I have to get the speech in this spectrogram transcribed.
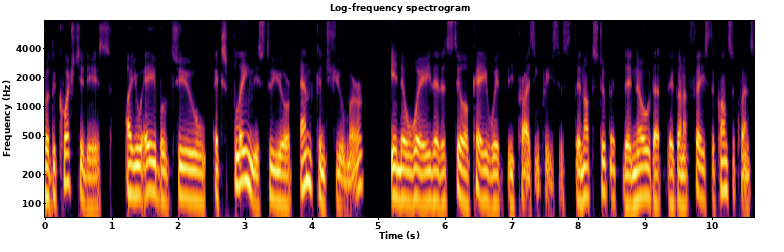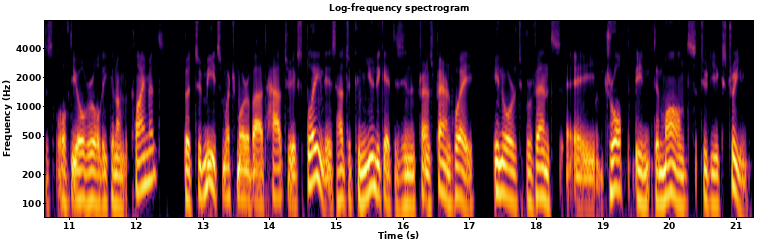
But the question is, are you able to explain this to your end consumer in a way that it's still okay with the price increases? They're not stupid. They know that they're going to face the consequences of the overall economic climate. But to me, it's much more about how to explain this, how to communicate this in a transparent way in order to prevent a drop in demand to the extreme.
